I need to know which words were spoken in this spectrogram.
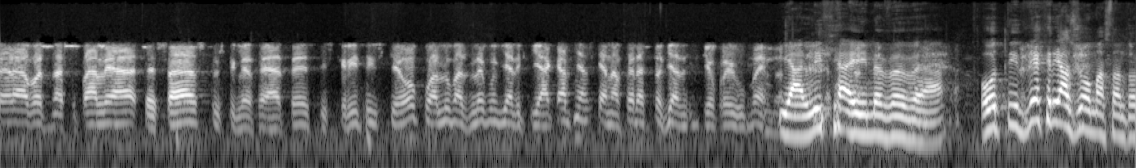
Καλησπέρα από την Αστυπάλαια σε εσάς, τους τηλεθεατές τη Κρήτης και όπου αλλού μας βλέπουν διαδικτυακά, μιας και αναφέρατε το διαδίκτυο προηγουμένως. Η αλήθεια είναι βέβαια ότι δεν χρειαζόμασταν το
